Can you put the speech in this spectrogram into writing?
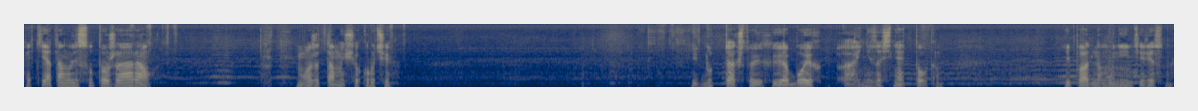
Хотя там в лесу тоже орал. Может там еще круче? Идут так, что их и обоих ай, не заснять толком. И по одному неинтересно.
